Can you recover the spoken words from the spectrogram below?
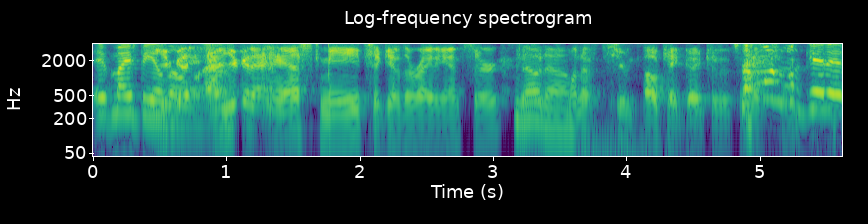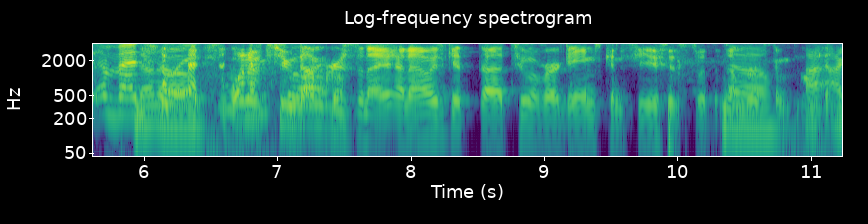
it might be a You're little. gonna, are you going to ask me to give the right answer? No, it's no. One of two. Okay, good because it's one Someone of will two. get it eventually. no. no. It's one of I'm two sure. numbers, and I and I always get uh, two of our games confused with the number No, of I, I.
